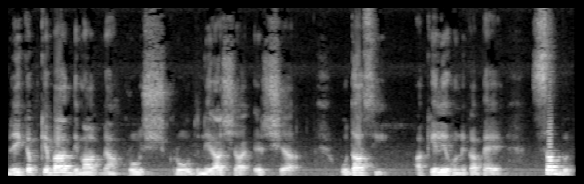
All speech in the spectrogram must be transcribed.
ब्रेकअप के बाद दिमाग में आक्रोश, क्रोध, निराशा, ईर्ष्या, उदासी, अकेले होने का भय, सब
